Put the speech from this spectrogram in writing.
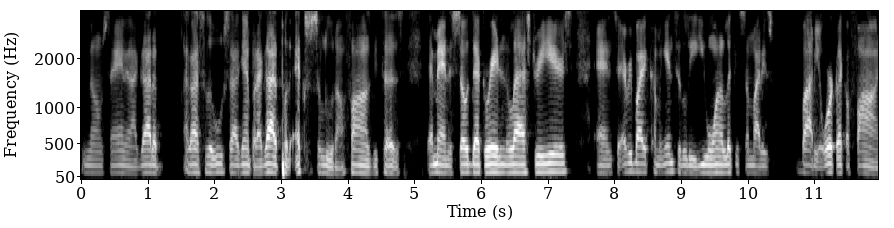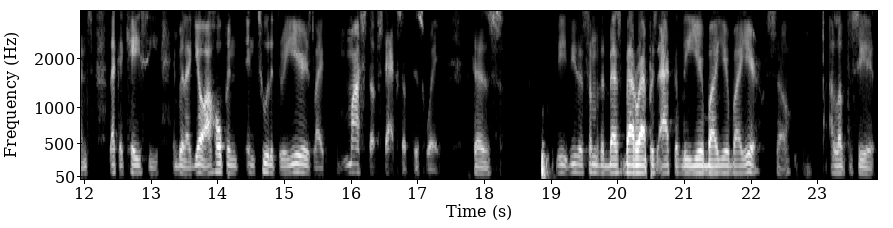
You know what I'm saying? And I gotta I gotta salute Woosah again, but I gotta put an extra salute on Fonz because that man is so decorated in the last three years. And to everybody coming into the league, you want to look at somebody's body of work like a Fonz, like a Casey, and be like, yo, I hope in, in two to three years, like my stuff stacks up this way. Because these are some of the best battle rappers actively year by year by year. So I love to see it.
